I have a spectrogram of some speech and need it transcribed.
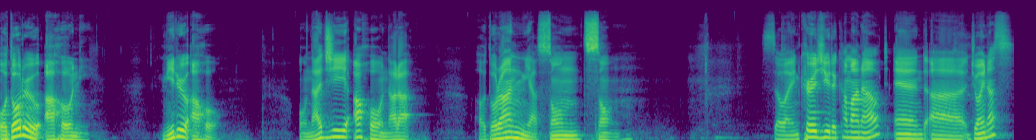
踊るアホに見るアホ同じアホなら Adoranya son son. So I encourage you to come on out and uh, join us.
